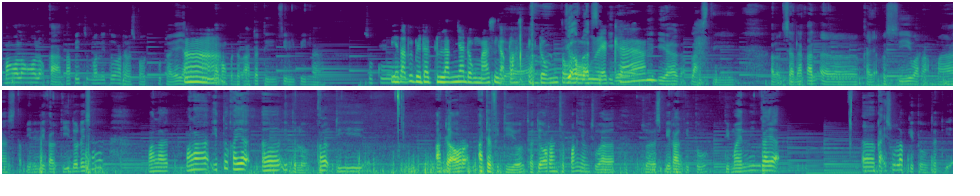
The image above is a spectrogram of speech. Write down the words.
mengolok-olokkan tapi cuman itu adalah sebuah budaya yang Ah. memang benar ada di Filipina suku Ya tapi beda gelangnya dong mas, nggak Iya. plastik dong, tolong plastik, ya kan? iya nggak plastik kalau di sana kan eh, kayak besi warna emas tapi ini di- kalau di Indonesia malah malah itu kayak eh, itu loh kalau di ada orang ada video jadi orang Jepang yang jual jual spiral gitu dimainin kayak eh, kayak sulap gitu jadi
